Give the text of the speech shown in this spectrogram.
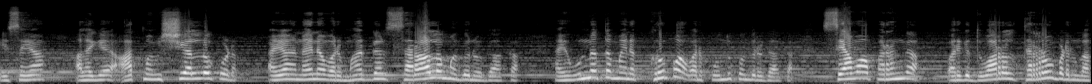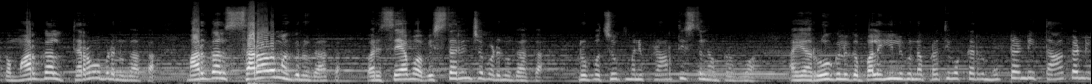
ఏసయా అలాగే ఆత్మ విషయాల్లో కూడా అయ్యా నాయన వారి మార్గాలు సరళమగునుగాక అవి ఉన్నతమైన కృప వారు పొందుకొందురుగాక సేవా పరంగా వారికి ద్వారాలు తెరవబడను గాక మార్గాలు తెరవబడను గాక మార్గాలు సరళమగును గాక. వారి సేవ విస్తరించబడును గాక. కృప చూపమని ప్రార్థిస్తున్నాం ప్రభువ. అయా రోగులుగా బలహీనులుగా ఉన్న ప్రతి ఒక్కరిని ముట్టండి తాకండి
